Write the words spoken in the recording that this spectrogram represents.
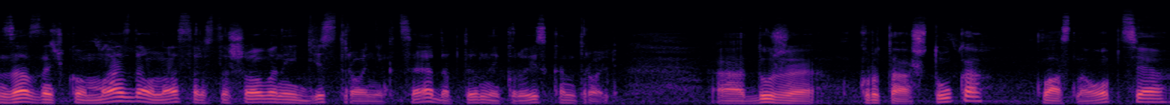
За значком Mazda у нас розташований Distronic. Це адаптивний круїз-контроль. Е, Дуже крута штука, класна опція.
